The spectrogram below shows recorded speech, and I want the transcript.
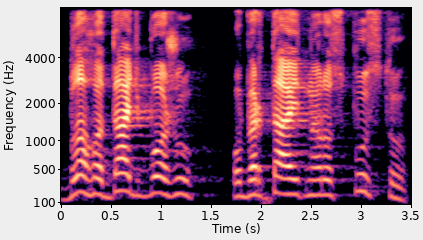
благодать Божу обертають на розпусту.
